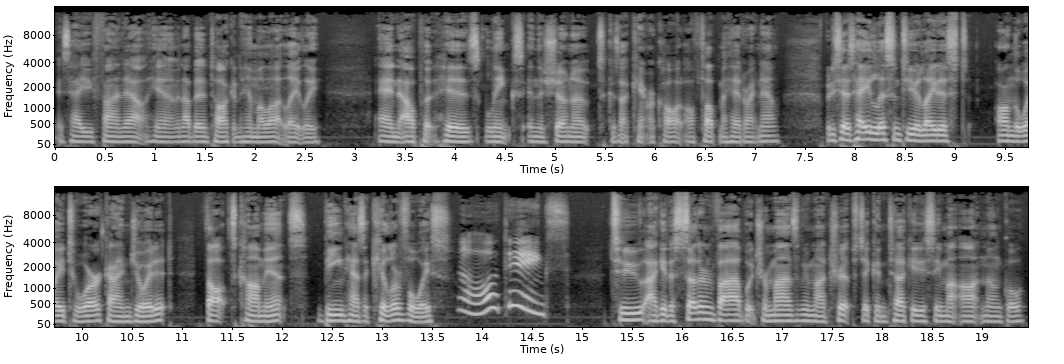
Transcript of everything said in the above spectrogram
is how you find out him. And I've been talking to him a lot lately. And I'll put his links in the show notes because I can't recall it off top of my head right now. But he says, Hey, listen to your latest on the way to work. I enjoyed it. Thoughts, comments. Bean has a killer voice. Oh, thanks. Two, I get a southern vibe, which reminds me of my trips to Kentucky to see my aunt and uncle.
